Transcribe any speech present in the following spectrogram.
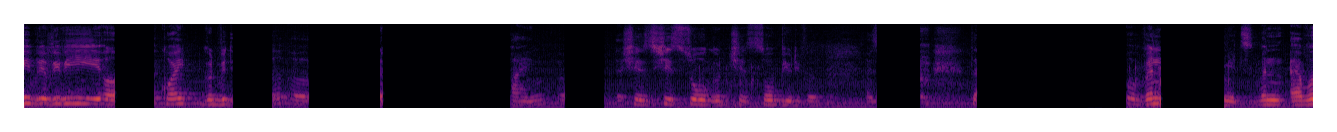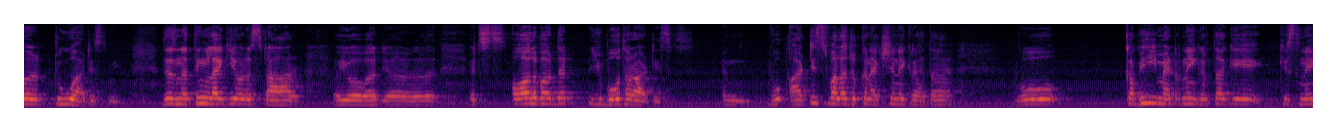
We we, we uh, quite good with. She's she's so good. She's so beautiful. When meets whenever two artists meet, there's nothing like you're a star. Or you're, you're it's all about that you both are artists. And वो artist वाला जो connection एक रहता है वो कभी मैटर नहीं करता कि किसने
